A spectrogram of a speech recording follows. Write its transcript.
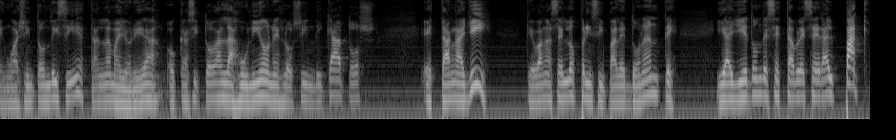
en Washington, D.C. están la mayoría o casi todas las uniones, los sindicatos están allí, que van a ser los principales donantes. Y allí es donde se establecerá el PAC,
